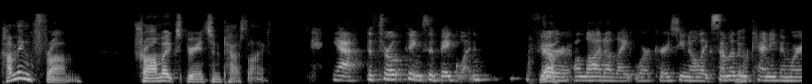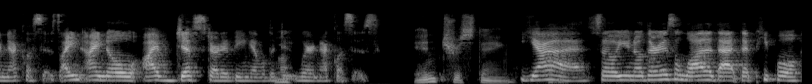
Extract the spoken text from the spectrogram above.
coming from trauma experience in past life. Yeah, the throat thing's a big one for Yeah. a lot of light workers. You know, like some of them Yeah. can't even wear necklaces. I I know I've just started being able to Wow. do wear necklaces. Interesting. Yeah. So, you know, there is a lot of that that people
